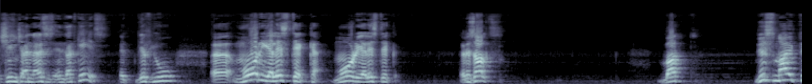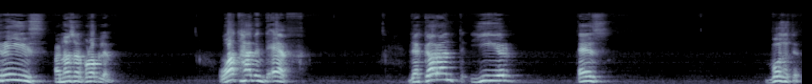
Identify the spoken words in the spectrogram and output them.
change analysis in that case. It gives you uh, more realistic, more realistic results. But this might raise another problem. What happened if the current year is positive.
